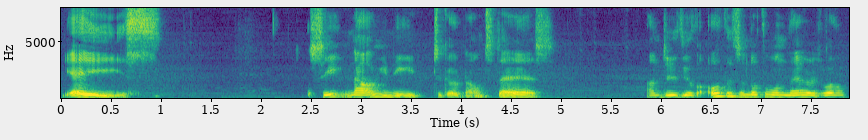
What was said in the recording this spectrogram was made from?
Yes. See, now you need to go downstairs and do the other. Oh, there's another one there as well.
